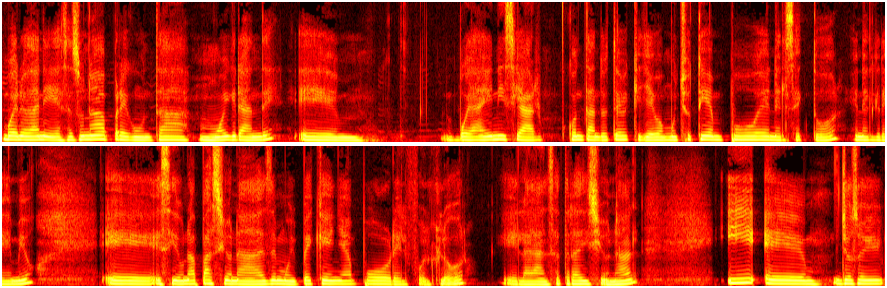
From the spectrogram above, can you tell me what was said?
Bueno, Dani, esa es una pregunta muy grande. Em, voy a iniciar contándote que llevo mucho tiempo en el sector, en el gremio. Eh, he sido una apasionada desde muy pequeña por el folclore, eh, la danza tradicional. Y em, yo soy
